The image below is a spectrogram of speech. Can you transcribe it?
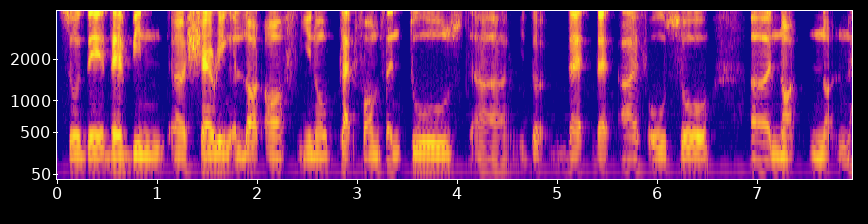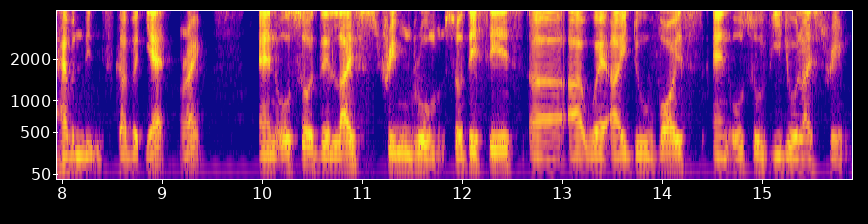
so they they've been uh, sharing a lot of you know platforms and tools uh, that that I've also uh, not not haven't been discovered yet right? And also the live stream room. So this is uh, uh, where I do voice and also video live stream.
